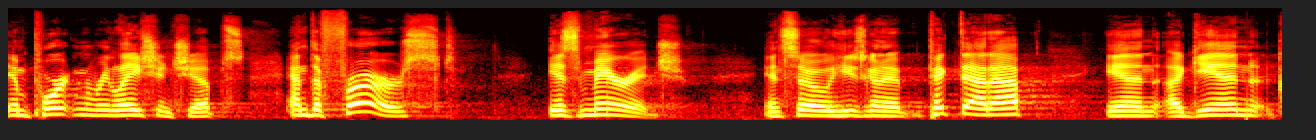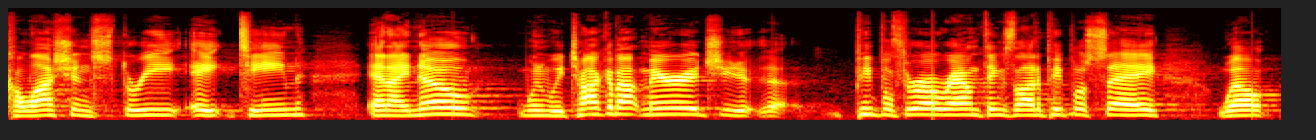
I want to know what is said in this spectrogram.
important relationships. And the first is marriage. And so he's going to pick that up in again Colossians 3:18. And I know when we talk about marriage, you, uh, people throw around things. A lot of people say, "Well,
